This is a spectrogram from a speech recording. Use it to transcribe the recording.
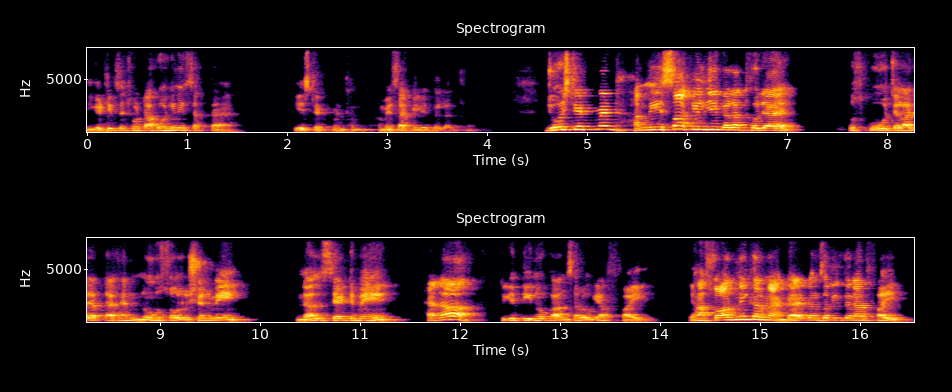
negative से छोटा हो ही नहीं सकता है। ये स्टेटमेंट हम हमेशा के लिए गलत है। जो स्टेटमेंट हमेशा के लिए गलत हो जाए, उसको चला जाता है नो सॉल्यूशन में नल सेट में, है ना? तो ये तीनों का आंसर हो गया फाइव यहाँ सॉल्व नहीं करना है डायरेक्ट आंसर लिख देना है फाइव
